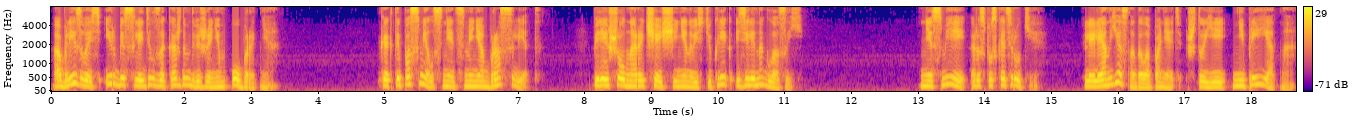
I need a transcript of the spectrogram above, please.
Облизываясь, Ирбис следил за каждым движением оборотня. «Как ты посмел снять с меня браслет?» перешел на рычащий ненавистью крик зеленоглазый. «Не смей распускать руки». Лилиан ясно дала понять, что ей неприятно.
